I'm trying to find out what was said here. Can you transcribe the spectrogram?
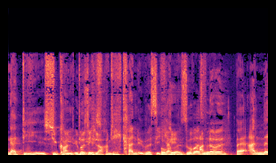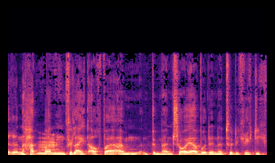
Na, die ist, die kann die, über die sich ist, lachen. Die kann über sich, okay. aber sowas. Andere? Von, bei anderen hat man vielleicht auch bei einem, dem Herrn Scheuer wurde natürlich richtig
